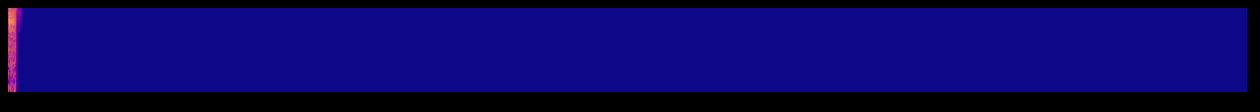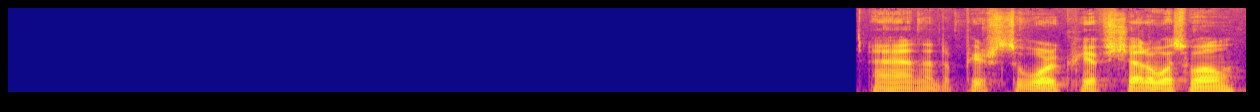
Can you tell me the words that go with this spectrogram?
And that appears to work. We have shadow as well.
